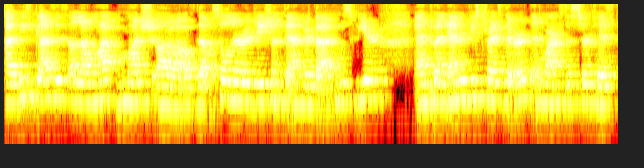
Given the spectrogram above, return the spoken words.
uh, these gases allow mu- much uh, of the solar radiation to enter the atmosphere, and when energy strikes the Earth and warms the surface,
